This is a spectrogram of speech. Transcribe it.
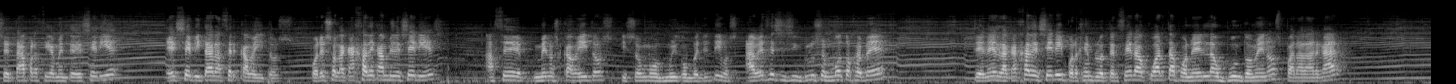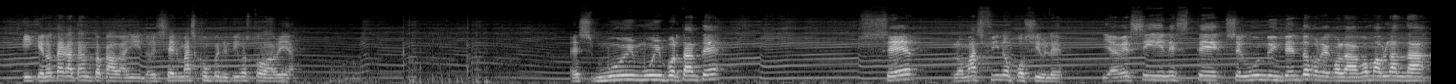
setup prácticamente de serie es evitar hacer caballitos. Por eso la caja de cambio de series hace menos caballitos y somos muy competitivos. A veces es incluso en MotoGP tener la caja de serie y, por ejemplo, tercera o cuarta, ponerla un punto menos para alargar y que no te haga tanto caballito y ser más competitivos todavía. Es muy, muy importante ser lo más fino posible. Y a ver si en este segundo intento, porque con la goma blanda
